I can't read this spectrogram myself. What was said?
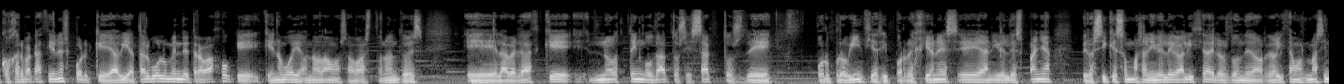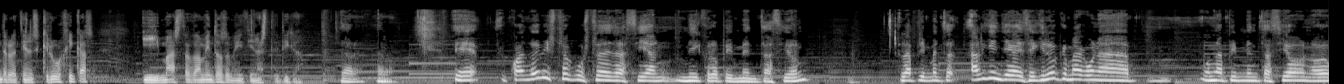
coger vacaciones porque había tal volumen de trabajo que, no, podía, no dábamos abasto. ¿no? Entonces, eh, la verdad que no tengo datos exactos de por provincias y por regiones eh, a nivel de España, pero sí que somos a nivel de Galicia de los donde realizamos más intervenciones quirúrgicas y más tratamientos de medicina estética. Claro, claro. Eh, cuando he visto que ustedes hacían micropigmentación, la pigmenta... alguien llega y dice, quiero que me haga una, una pigmentación o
